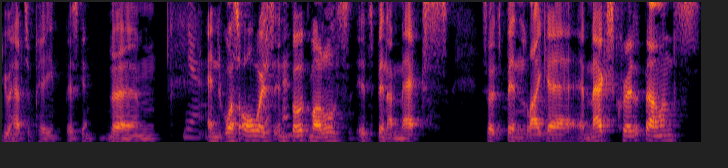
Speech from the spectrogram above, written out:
you had to pay basically. Um, yeah. And it was always in both models. It's been a max. So it's been like a, a max credit balance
